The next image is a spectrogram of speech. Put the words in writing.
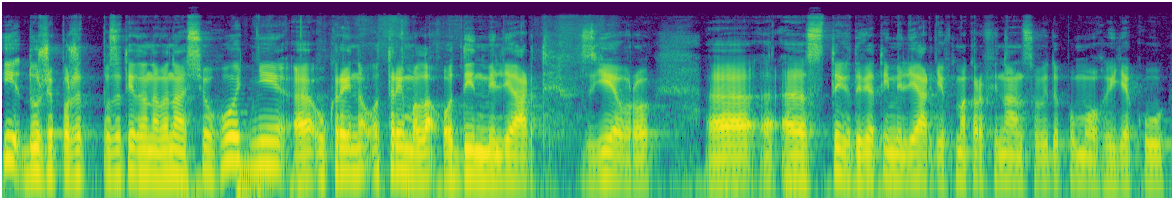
І дуже позитивна новина сьогодні. Е, Україна отримала 1 мільярд з євро е, з тих 9 мільярдів макрофінансової допомоги, яку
